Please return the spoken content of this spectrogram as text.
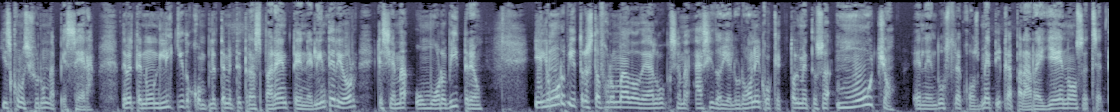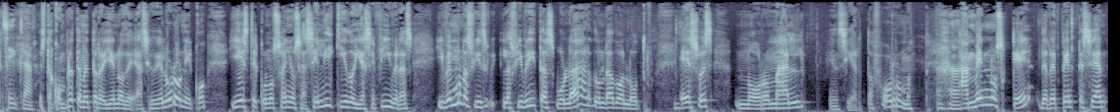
y es como si fuera una pecera. Debe tener un líquido completamente transparente en el interior que se llama humor vítreo. Y el humor vítreo está formado de algo que se llama ácido hialurónico, que actualmente usa mucho en la industria cosmética para rellenos, etcétera. Sí, claro. Está completamente relleno de ácido hialurónico y este con los años hace líquido y hace fibras y vemos las, las fibritas volar de un lado al otro. Eso es normal en cierta forma. Ajá. A menos que de repente sean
